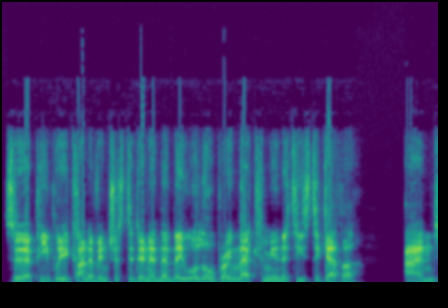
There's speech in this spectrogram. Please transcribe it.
So they're people you're kind of interested in, and then they will all bring their communities together. And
